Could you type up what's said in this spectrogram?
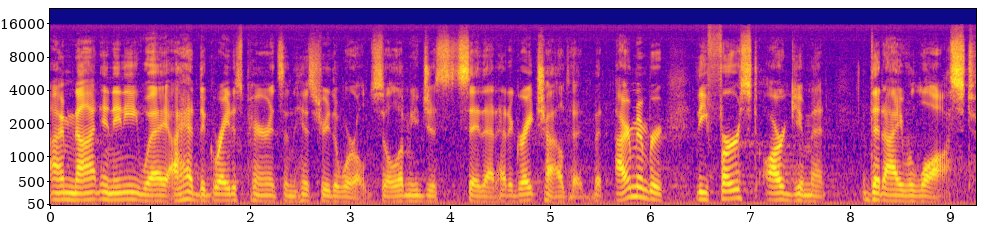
I'm not in any way, I had the greatest parents in the history of the world. So let me just say that. I had a great childhood. But I remember the first argument that I lost.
